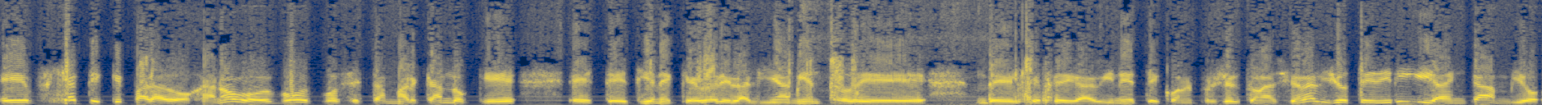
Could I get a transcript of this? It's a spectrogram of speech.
eh, fíjate qué paradoja, ¿no? Vos, vos estás marcando que este, tiene que ver el alineamiento de, del jefe de gabinete con el proyecto nacional y yo te diría, en cambio,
